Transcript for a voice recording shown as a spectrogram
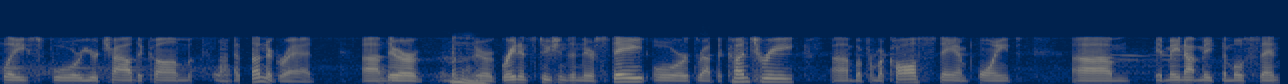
place for your child to come as an undergrad. Um, there are Hmm. there are great institutions in their state or throughout the country, um, but from a cost standpoint, um, it may not make the most sense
